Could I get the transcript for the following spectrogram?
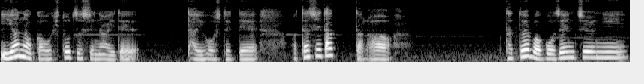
嫌な顔一つしないで対応してて私だったら例えば午前中に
